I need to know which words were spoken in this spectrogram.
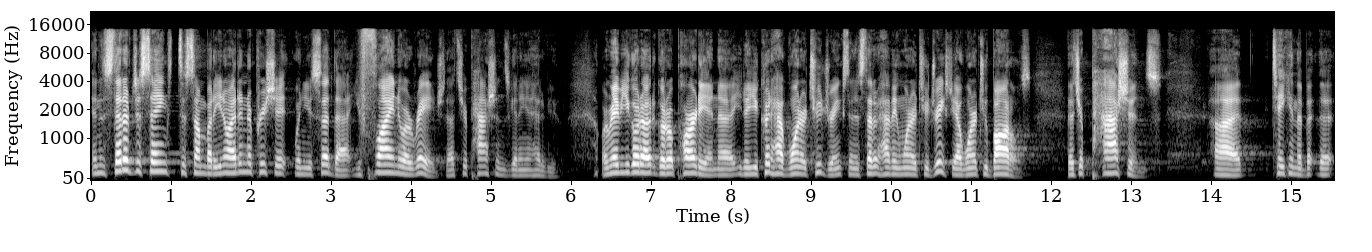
And instead of just saying to somebody, you know, I didn't appreciate when you said that, you fly into a rage. That's your passions getting ahead of you. Or maybe you go to, go to a party and, uh, you know, you could have one or two drinks, and instead of having one or two drinks, you have one or two bottles. That's your passions uh, taking, the, the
